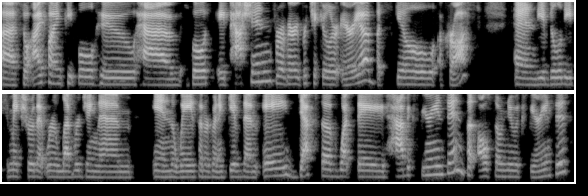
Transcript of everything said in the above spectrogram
Uh, so I find people who have both a passion for a very particular area, but skill across, and the ability to make sure that we're leveraging them in the ways that are going to give them a depth of what they have experience in, but also new experiences.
